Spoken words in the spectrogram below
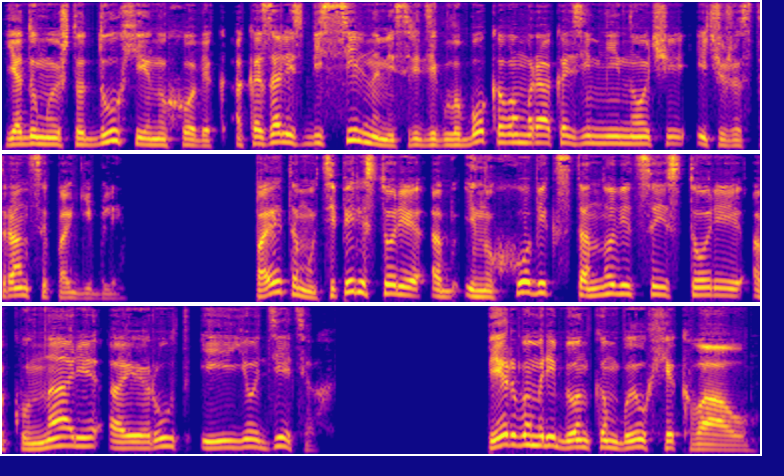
Я думаю, что духи Инуховик оказались бессильными среди глубокого мрака зимней ночи, и чужестранцы погибли. Поэтому теперь история об Инуховик становится историей о Кунаре, Айрут и ее детях. Первым ребенком был Хеквау,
